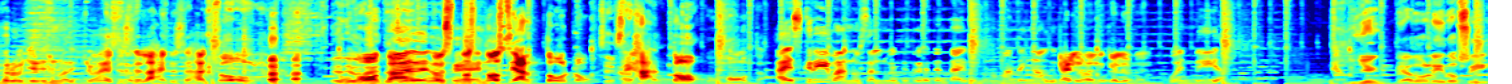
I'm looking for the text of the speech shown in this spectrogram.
Pero yo ya no he dicho la eso. Gente se, la gente se hartó. con J. No, se hartó, no. Se, hartó con J. A escríbanos al 9372. No nos manden audio. ¿Qué, Leonel? ¿Qué, Leonel? Buen día. Bien. Te ha dolido, sí.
